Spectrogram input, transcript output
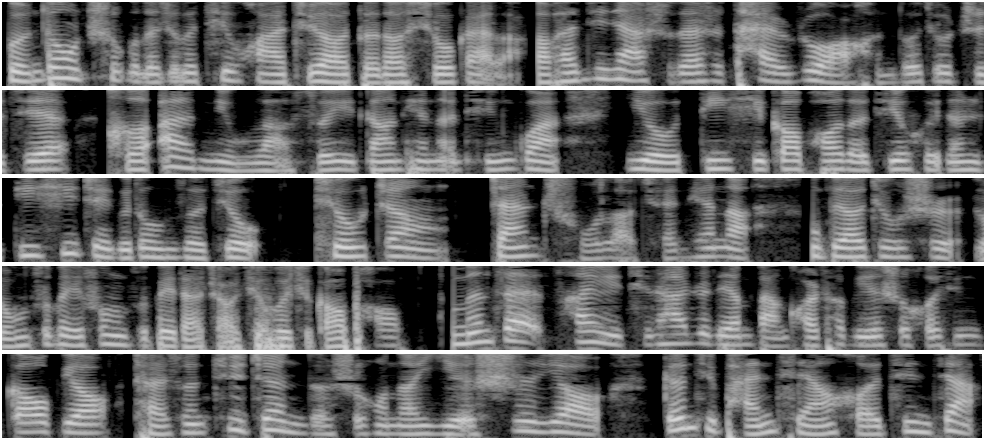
滚动持股的这个计划就要得到修改了。早盘竞价实在是太弱啊，很多就直接和按钮了。所以当天呢，尽管有低吸高抛的机会，但是低吸这个动作就修正。删除了全天的目标就是龙字辈、凤字辈的找机会去高抛。我们在参与其他热点板块，特别是核心高标产生巨震的时候呢，也是要根据盘前和竞价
